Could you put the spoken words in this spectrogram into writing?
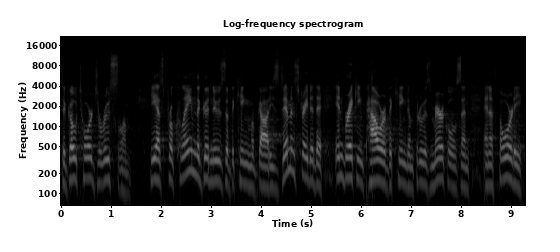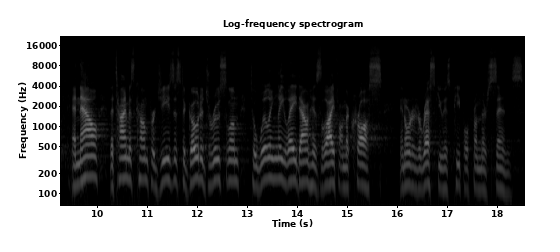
to go toward Jerusalem. He has proclaimed the good news of the kingdom of God. He's demonstrated the inbreaking power of the kingdom through his miracles and, and authority. And now the time has come for Jesus to go to Jerusalem to willingly lay down his life on the cross in order to rescue his people from their sins.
